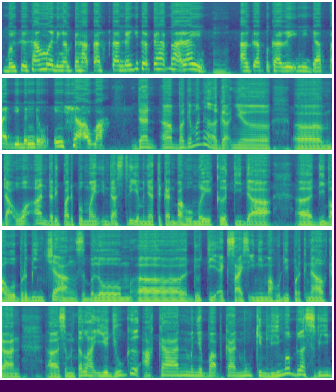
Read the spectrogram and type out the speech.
berusaha sama dengan pihak custom dan juga pihak-pihak lain Hmm. agar perkara ini dapat dibendung. InsyaAllah. Dan uh, bagaimana agaknya um, dakwaan daripada pemain industri yang menyatakan bahawa mereka tidak uh, dibawa berbincang sebelum uh, duty excise ini mahu diperkenalkan? Uh, sementara ia juga akan menyebabkan mungkin 15,000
